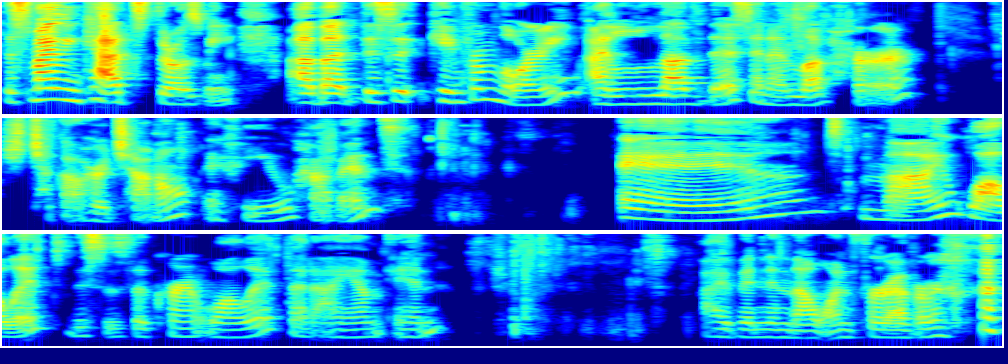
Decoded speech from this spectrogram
the Smiling Cats throws me. Uh, but this came from Lori. I love this and I love her. Check out her channel if you haven't and my wallet. This is the current wallet that I am in. I've been in that one forever.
